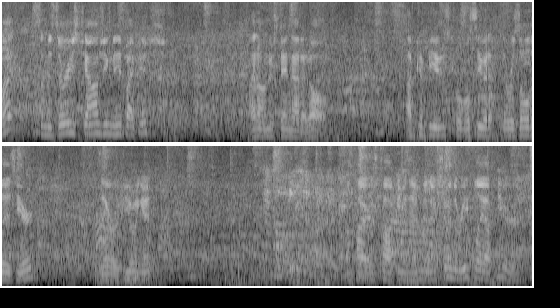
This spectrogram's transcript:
What? So Missouri's challenging the hit by pitch? I don't understand that at all. I'm confused, but we'll see what the result is here. They're reviewing it. Umpire is talking to him, and they're showing the replay up here.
